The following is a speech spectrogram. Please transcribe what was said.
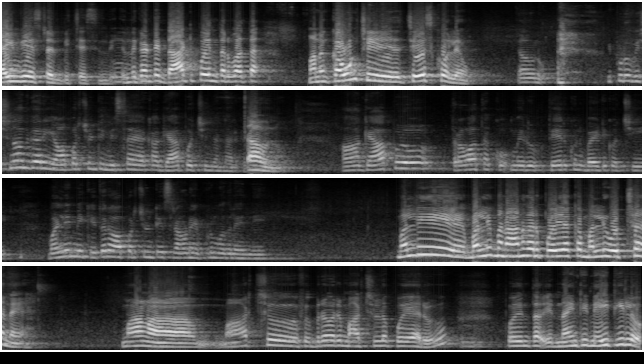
టైం వేస్ట్ అనిపించేసింది. ఎందుకంటే దాటిపోయిన తర్వాత మనం కౌంట్ చే చేసుకోలేము. అవును. ఇప్పుడు విశ్వనాథ్ గారి ఆపర్చునిటీ మిస్ అయ్యాక గ్యాప్ వచ్చిందన్నారు. అవును. ఆ గ్యాప్లో తర్వాత మీరు తేరుకుని బయటకు వచ్చి మళ్ళీ మీకు ఇతర ఆపర్చునిటీస్ రావడం ఎప్పుడు మొదలైంది? మళ్ళీ మళ్ళీ మా నాన్నగారు పోయాక మళ్ళీ వచ్చానే. మా మార్చ్ ఫిబ్రవరి మార్చిలో పోయారు. పోయిన తర్వాత నైన్టీన్ ఎయిటీలో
